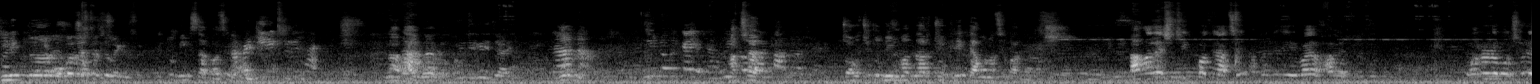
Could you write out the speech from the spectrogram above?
ডিরেক্টর উপদেষ্টা চলে গেছে। একটু মিক্স আপ আছে। না ভাই বলবে ওই দিকেই যাই। না না দুই নৌকায় দুই আচ্ছা। চলচ্চিত্র নির্মাতার চোখে কেমন আছে বাংলাদেশ? বাংলাদেশ ঠিক পথে আছে আপনি যদি এভাবে ভাবেন পনেরো বছরে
